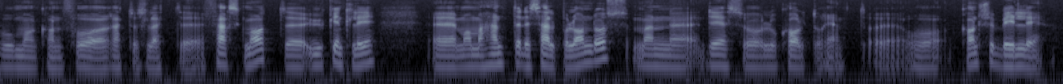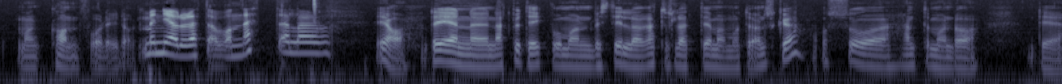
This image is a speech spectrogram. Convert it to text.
hvor man kan få rett og slett fersk mat ukentlig. man må hente det selv på Landås, men det er så lokalt og rent, og kanskje billig man kan få det i dag. Men gjør du dette over nett, eller? Ja, det er en eh, nettbutikk hvor man bestiller rett og slett det man måtte ønske, og så henter man da det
